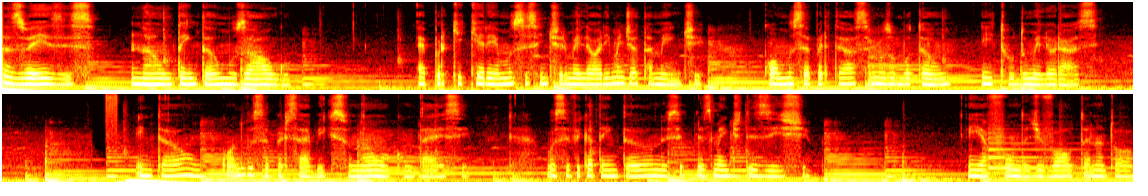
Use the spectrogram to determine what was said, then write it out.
Muitas vezes não tentamos algo é porque queremos se sentir melhor imediatamente, como se apertássemos um botão e tudo melhorasse. Então, quando você percebe que isso não acontece, você fica tentando e simplesmente desiste. E afunda de volta na tua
